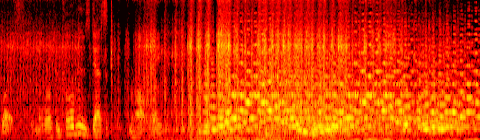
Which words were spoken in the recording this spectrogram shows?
Forest, in the World Control News Desk. We're all fake.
